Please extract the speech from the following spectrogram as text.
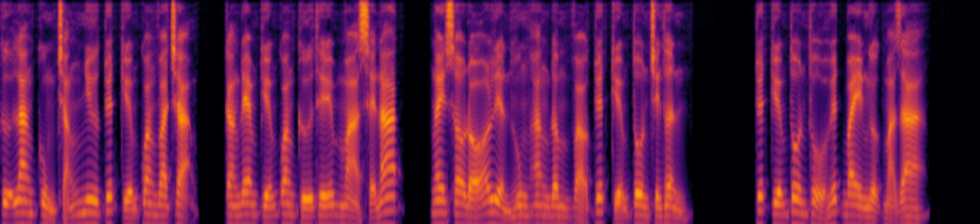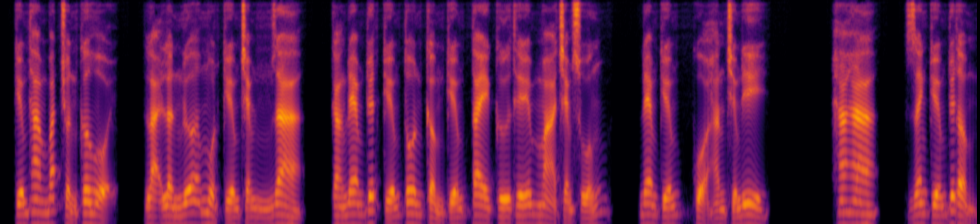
Cự lang cùng trắng như tuyết kiếm quang va chạm, càng đem kiếm quang cứ thế mà xé nát, ngay sau đó liền hung hăng đâm vào tuyết kiếm tôn trên thân. Tuyết kiếm tôn thổ huyết bay ngược mà ra. Kiếm tham bắt chuẩn cơ hội, lại lần nữa một kiếm chém ra, càng đem tuyết kiếm tôn cầm kiếm tay cứ thế mà chém xuống, đem kiếm của hắn chiếm đi. Ha ha, danh kiếm tuyết ẩm,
